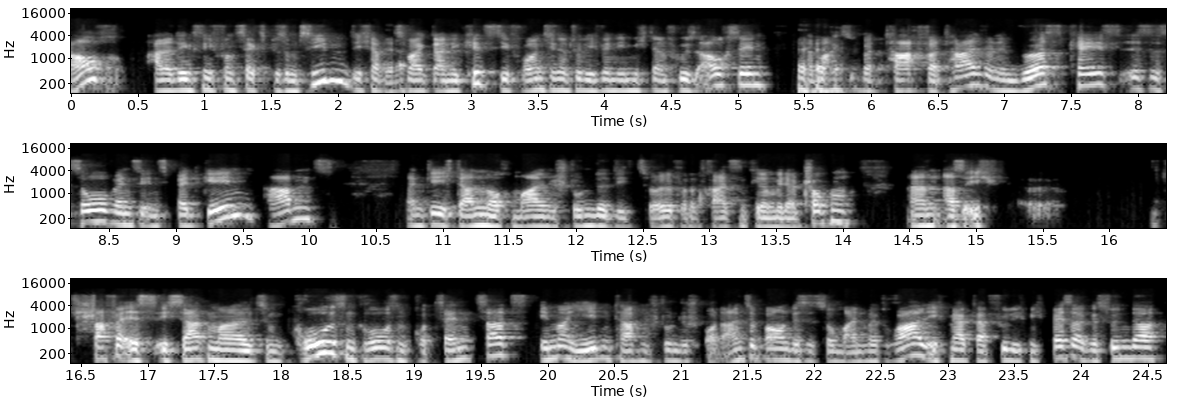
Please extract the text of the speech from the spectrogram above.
auch allerdings nicht von sechs bis um sieben. Ich habe ja. zwei kleine Kids, die freuen sich natürlich, wenn die mich dann früh auch sehen. Dann mache ich es über Tag verteilt und im Worst Case ist es so, wenn sie ins Bett gehen, abends, dann gehe ich dann noch mal eine Stunde die zwölf oder 13 Kilometer joggen. Ähm, also ich äh, schaffe es, ich sage mal, zum großen, großen Prozentsatz immer jeden Tag eine Stunde Sport einzubauen. Das ist so mein Ritual. Ich merke, da fühle ich mich besser, gesünder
